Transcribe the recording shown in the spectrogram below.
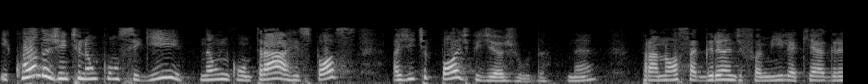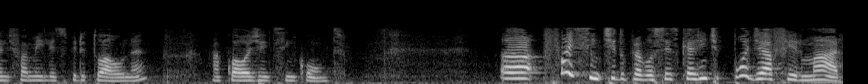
E quando a gente não conseguir, não encontrar a resposta, a gente pode pedir ajuda, né? Para a nossa grande família, que é a grande família espiritual, né? A qual a gente se encontra. Uh, faz sentido para vocês que a gente pode afirmar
